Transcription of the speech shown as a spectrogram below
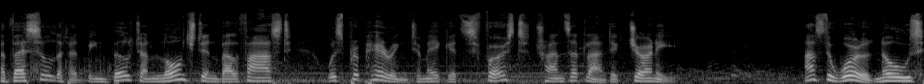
a vessel that had been built and launched in Belfast was preparing to make its first transatlantic journey. As the world knows,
